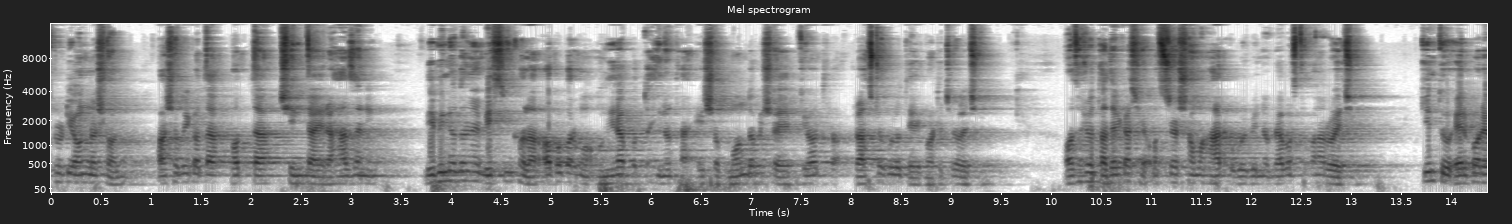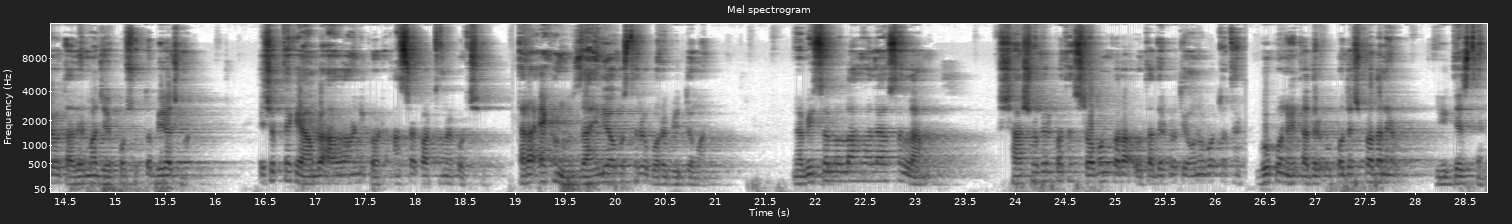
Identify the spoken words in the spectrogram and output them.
ত্রুটি, অন্বেষণ, পাশবিকতা, হত্যা, ছিনতাই, রাহাজানি, বিভিন্ন ধরনের বিশৃঙ্খলা, অপকর্ম ও নিরাপত্তাহীনতা এসব মন্দ বিষয়ে বৃহৎ রাষ্ট্রগুলোতে ঘটে চলেছে। অথচ তাদের কাছে অস্ত্রের সমাহার ও বিভিন্ন ব্যবস্থাপনা রয়েছে। কিন্তু এরপরেও তাদের মাঝে পশুত্ব বিরাজমান। এসব থেকে আমরা আল্লাহর নিকট আশ্রয় প্রার্থনা করছি। তারা এখনও জাহিলি অবস্থার উপরে বিদ্যমান। নবী সাল্লাহ আলাইসাল্লাম শাসকের কথা শ্রবণ করা ও তাদের প্রতি অনুগত থাকে গোপনে তাদের উপদেশ প্রদানের নির্দেশ দেন।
